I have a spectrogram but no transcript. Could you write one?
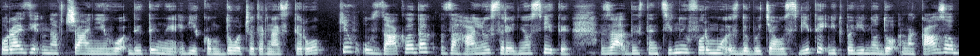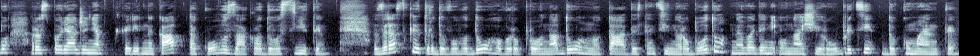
у разі навчання його дитини віком до 14 років у закладах загальної середньої освіти за дистанційною формою здобуття освіти відповідно до наказу або розпорядження керівника такого закладу освіти. Зразки трудового договору про надомну та дистанційну роботу наведені у нашій рубриці документи.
